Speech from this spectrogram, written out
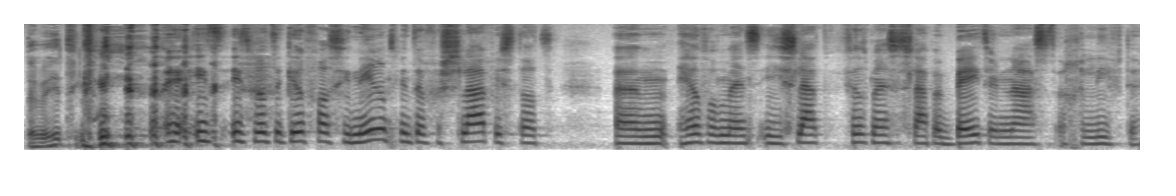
Dat weet ik niet. Eh, iets, iets wat ik heel fascinerend vind over slaap is dat ehm, heel veel mensen, je slaapt, veel mensen slapen beter naast een geliefde.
